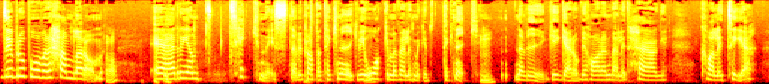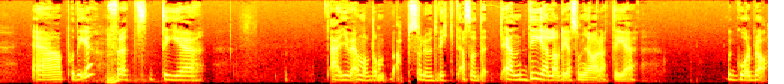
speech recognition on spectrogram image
det beror på vad det handlar om. Ja. Eh, rent tekniskt, när vi pratar teknik, vi åker med väldigt mycket teknik när vi giggar och vi har en väldigt hög kvalitet eh, på det. För att det är ju en av de absolut viktiga, alltså det- en del av det som gör att det går bra.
